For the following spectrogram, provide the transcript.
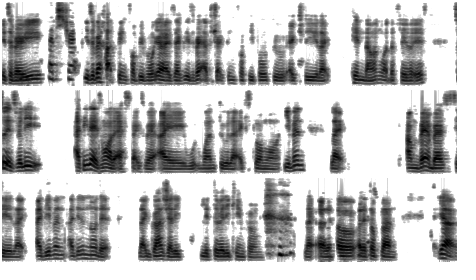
it's a very Abstract. it's a very hard thing for people. Yeah exactly. It's a very abstract thing for people to actually like pin down what the flavor is. So it's really I think that is one of the aspects where I would want to like explore more. Even like I'm very embarrassed to say like I didn't I didn't know that like grass jelly literally came from like a little a little plant. Yeah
